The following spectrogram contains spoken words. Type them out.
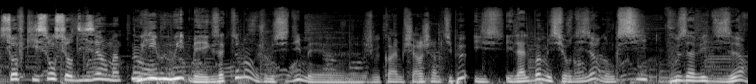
Sauf qu'ils sont sur Deezer maintenant. Oui, oui, oui, mais exactement. Je me suis dit, mais euh, je vais quand même chercher un petit peu. Et, et l'album est sur Deezer, donc si vous avez Deezer,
